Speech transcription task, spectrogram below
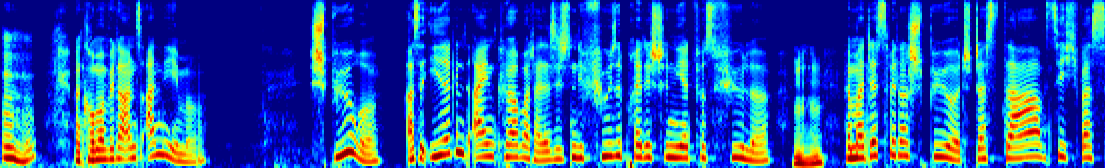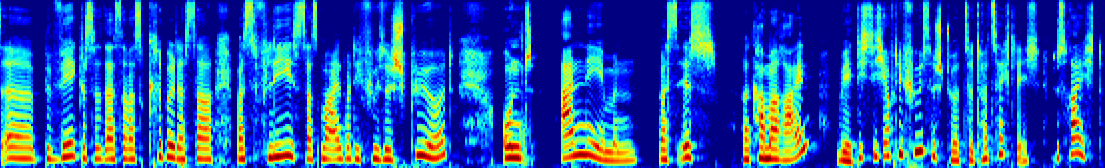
Mhm. Dann kommen wir wieder ans Annehmen. Spüre. Also irgendein Körperteil, das in die Füße prädestiniert fürs Fühle. Mhm. Wenn man das wieder spürt, dass da sich was äh, bewegt, dass, dass da was kribbelt, dass da was fließt, dass man einfach die Füße spürt und annehmen, was ist, dann kann man rein, wirklich sich auf die Füße stürze, tatsächlich. Das reicht.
